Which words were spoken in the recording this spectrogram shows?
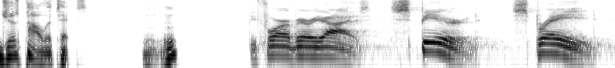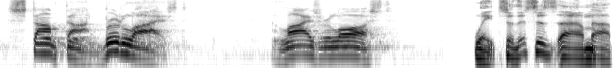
Just politics. hmm before our very eyes, speared, sprayed, stomped on, brutalized, and lives were lost. Wait, so this is um Stop.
